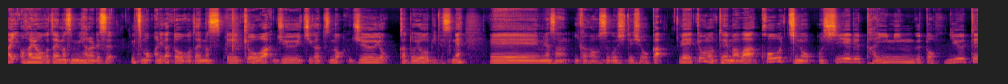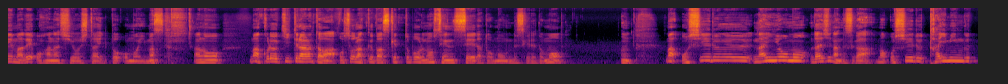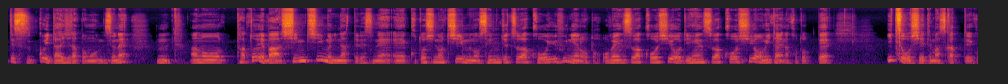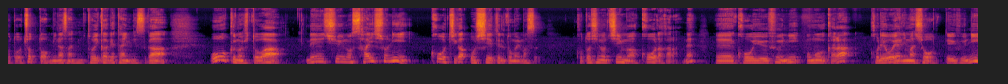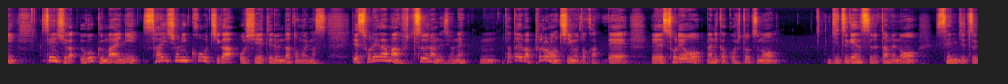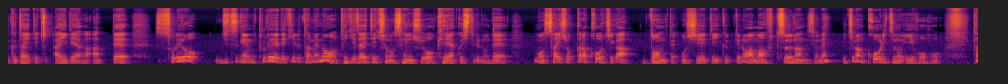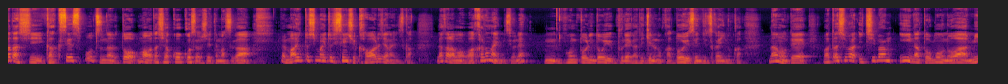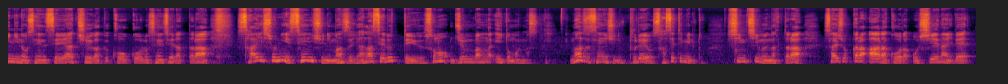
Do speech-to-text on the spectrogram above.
はい、おはようございます。三原です。いつもありがとうございます。えー今日は11月の14日土曜日ですね。えー皆さんいかがお過ごしでしょうか、えー今日のテーマはコーチの教えるタイミングというテーマでお話をしたいと思います。あのまあ、これを聞いてるあなたはおそらくバスケットボールの先生だと思うんですけれども、うんまあ、教える内容も大事なんですが、まあ、教えるタイミングってすっごい大事だと思うんですよね。うん、あの例えば新チームになってですね、えー今年のチームの戦術はこういうふうにやろうとオフェンスはこうしようディフェンスはこうしようみたいなことっていつ教えてますかっていうことをちょっと皆さんに問いかけたいんですが多くの人は練習の最初にコーチが教えてると思います。今年のチームはこうだからね、えーこういうふうに思うからこれをやりましょうっていうふうに選手が動く前に最初にコーチが教えてるんだと思います。でそれがまあ普通なんですよね。うん、例えばプロのチームとかって、えーそれを何かこう一つの実現するための戦術具体的アイデアがあってそれを実現プレーできるための適材適所の選手を契約しているのでもう最初からコーチがドンって教えていくっていうのはまあ普通なんですよね。一番効率のいい方法。ただし学生スポーツになるとまあ私は高校生を教えてますが毎年毎年選手変わるじゃないですか。だからもう分からないんですよね。うん、本当にどういうプレーができるのかどういう戦術がいいのか。なので私は一番いいなと思うのはミニの先生や中学高校の先生だったら最初に選手にまずやらせるっていうその順番がいいと思います。まず選手にプレーをさせてみると。新チームになったら最初からああだこうだ教えないで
